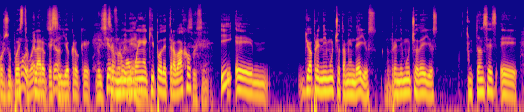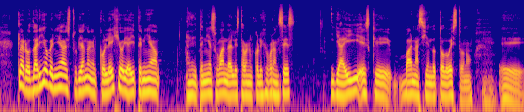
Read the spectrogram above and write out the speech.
Por supuesto, claro que sí. Yo creo que Lo hicieron se formó un buen equipo de trabajo. Sí, sí. Y eh, yo aprendí mucho también de ellos, aprendí mucho de ellos. Entonces, eh, claro, Darío venía estudiando en el colegio y ahí tenía, eh, tenía su banda, él estaba en el colegio francés y ahí es que van haciendo todo esto, ¿no? Eh,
